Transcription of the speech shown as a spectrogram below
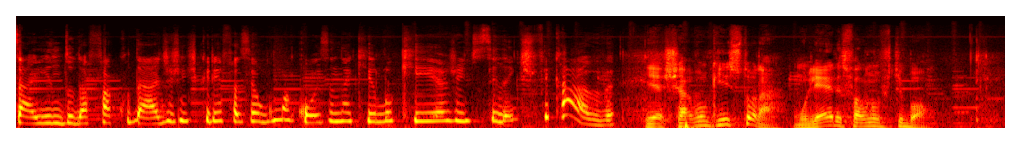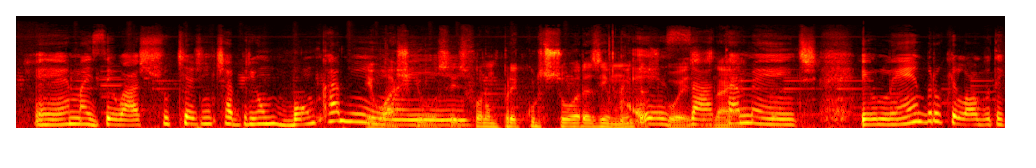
saindo da faculdade, a gente queria fazer alguma coisa naquilo que a gente se identificava. E achavam que ia estourar. Mulheres falando futebol. É, mas eu acho que a gente abriu um bom caminho. Eu acho que vocês foram precursoras em muitas coisas. né? Exatamente. Eu lembro que logo, de-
